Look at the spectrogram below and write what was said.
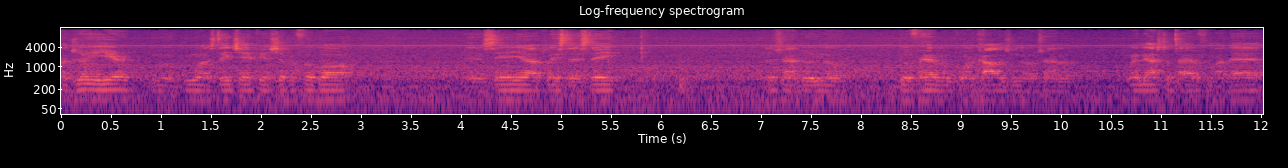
My junior year, we won- a state championship in football. And senior year, I placed at state. Just trying to do, you know, do it for him and going to college, you know, trying to win a national title for my dad.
